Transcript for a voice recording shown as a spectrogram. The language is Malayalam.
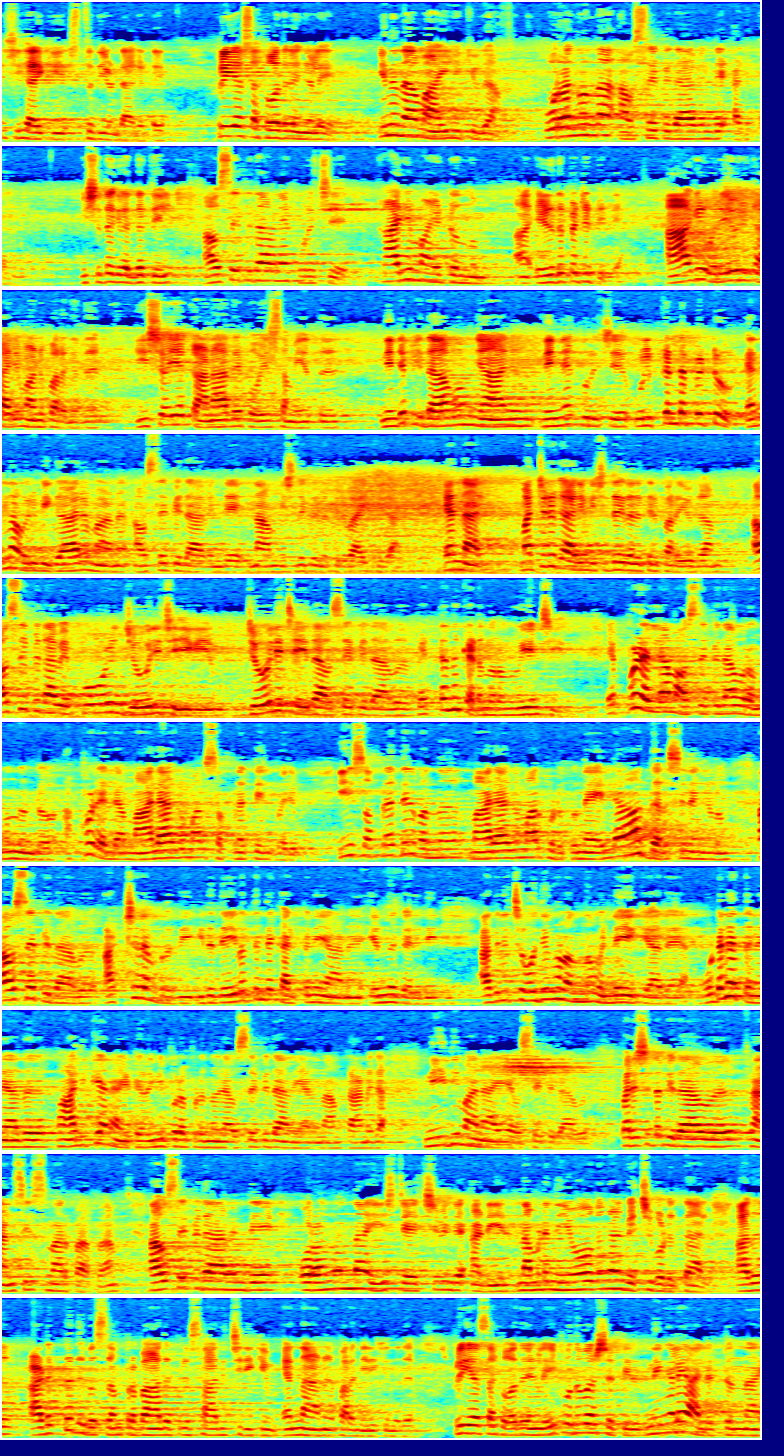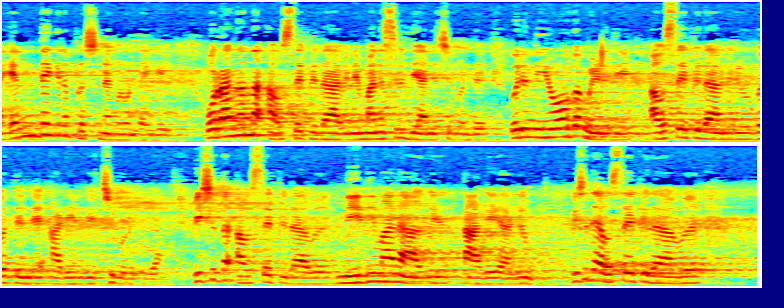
മിശിഹായ്ക്ക് സ്തുതിയുണ്ടാകട്ടെ. പ്രിയ സഹോദരങ്ങളെ ഇന്ന് നാം ആയിരിക്കുക ഉറങ്ങുന്ന അവസരപിതാവിന്റെ അടുത്താണ്. വിശുദ്ധ ഗ്രന്ഥത്തിൽ അവസരപിതാവിനെ കുറിച്ച് കാര്യമായിട്ടൊന്നും എഴുതപ്പെട്ടിട്ടില്ല. ആകെ ഒരേ ഒരു കാര്യമാണ് പറഞ്ഞത്. ഈശോയെ കാണാതെ പോയ സമയത്ത് നിന്റെ പിതാവും ഞാനും നിന്നെക്കുറിച്ച് ഉത്കണ്ഠപ്പെട്ടു എന്ന ഒരു വികാരമാണ് അവസരപിതാവിന്റെ നാം വിശുദ്ധ ഗ്രന്ഥത്തിൽ വായിക്കുക. എന്നാൽ മറ്റൊരു കാര്യം വിശുദ്ധ ഗ്രന്ഥത്തിൽ പറയുക. ഔസേപിതാവ് എപ്പോഴും ജോലി ചെയ്യുകയും ജോലി ചെയ്ത ഔസേപിതാവ് പെട്ടെന്ന് കിടന്നുറങ്ങുകയും ചെയ്യും. എപ്പോഴെല്ലാം ഔസേപിതാവ് ഉറങ്ങുന്നുണ്ടോ അപ്പോഴെല്ലാം മാലാകുമാർ സ്വപ്നത്തിൽ വരും. ഈ സ്വപ്നത്തിൽ വന്ന് മാലാകുമാർ കൊടുക്കുന്ന എല്ലാ ദർശനങ്ങളും ഔസേപിതാവ് അക്ഷരം പ്രതി ഇത് ദൈവത്തിന്റെ കൽപ്പനയാണ് എന്ന് കരുതി. അതിന് ചോദ്യങ്ങളൊന്നും ഉന്നയിക്കാതെ ഉടനെ തന്നെ അത് പാലിക്കാനായിട്ട് ഇറങ്ങിപ്പുറപ്പെടുന്ന ഒരു ഔസേപിതാവിനെയാണ് നാം കാണുക. നീതിമാനായ ഔസേപിതാവ്. പരിശുദ്ധ പിതാവ് ഫ്രാൻസിസ് മാർപ്പാപ്പ ഔസേപിതാവിന്റെ ഉറങ്ങുന്ന ഈ സ്റ്റാച്ചുവിന്റെ അടിയിൽ നമ്മുടെ നിയോഗങ്ങൾ വെച്ചു കൊടുത്താൽ അത് അടുത്ത ദിവസം പ്രഭാതത്തിൽ സാധിച്ചിരിക്കും എന്നാണ് പറഞ്ഞിരിക്കുന്നത്. പ്രിയ സഹോദരങ്ങളെ ഈ പുതുവർഷത്തിൽ നിങ്ങളെ അലട്ടുന്ന എന്തെങ്കിലും പ്രശ്നങ്ങളുണ്ടെങ്കിൽ ഉറങ്ങുന്ന ഔസേപിതാവിനെ മനസ്സിൽ ധ്യാനിച്ചുകൊണ്ട് ഒരു നിയോഗം എഴുതി ഔസേപിതാവിന്റെ രൂപത്തിന്റെ അടിയിൽ വെച്ചു കൊടുക്കുക. വിശുദ്ധ ഔസേപിതാവ് നീതിമാനാകെ ആകയാലും വിശുദ്ധ അവസ്ഥ പിതാവ്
